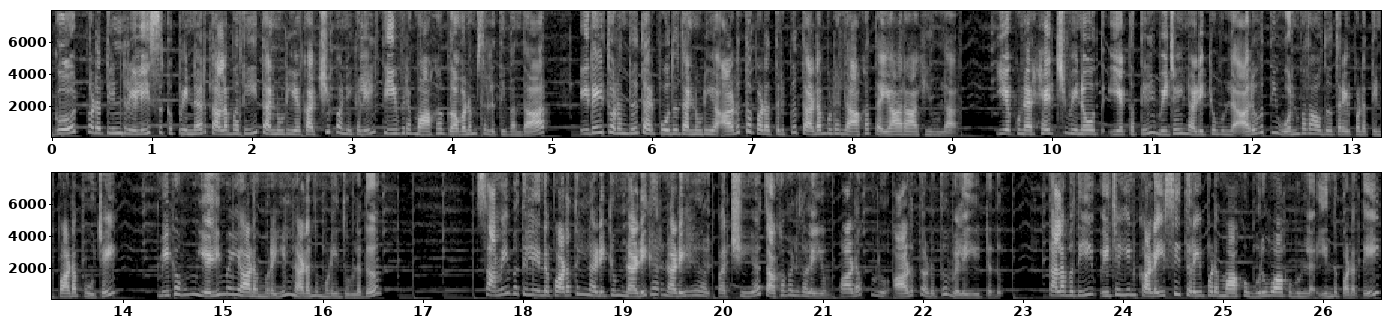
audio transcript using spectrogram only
கோட் படத்தின் ரிலீஸுக்கு பின்னர் தளபதி தன்னுடைய கட்சி பணிகளில் தீவிரமாக கவனம் செலுத்தி வந்தார். இதைத் தொடர்ந்து தற்போது தன்னுடைய அடுத்த படத்திற்கு தடபுடலாக தயாராகியுள்ளார். இயக்குனர் ஹெச் வினோத் இயக்கத்தில் விஜய் நடிக்கவுள்ள அறுபத்தி ஒன்பதாவது திரைப்படத்தின் படப்பூஜை மிகவும் எளிமையான முறையில் நடந்து முடிந்துள்ளது. சமீபத்தில் இந்த படத்தில் நடிக்கும் நடிகர் நடிகைகள் பற்றிய தகவல்களையும் படக்குழு அடுத்தடுத்து வெளியிட்டது. தளபதி விஜயின் கடைசி திரைப்படமாக உருவாகவுள்ள இந்த படத்தை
